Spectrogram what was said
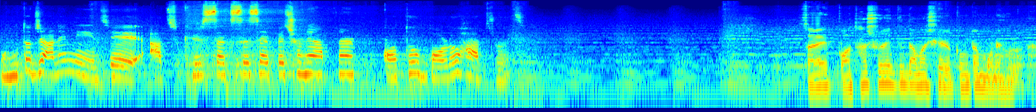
উনি তো জানেনই যে আজকের সাকসেসের পেছনে আপনার কত বড় হাত রয়েছে। স্যারের কথা শুনে কিন্তু আমার সেরকমটা মনে হলো না।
